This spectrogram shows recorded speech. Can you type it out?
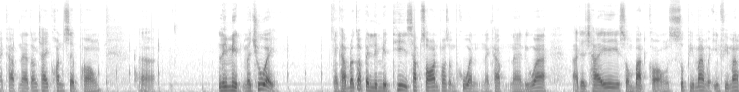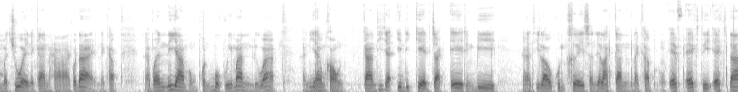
นะครับนะต้องใช้คอนเซปต์ของลิมิตมาช่วยนะครับแล้วก็เป็นลิมิตที่ซับซ้อนพอสมควรนะครับนะหรือว่า อาจจะใช้สมบัติของซูพ r มัมกับอินฟิมัมมาช่วยในการหาก็ได้นะครับนะเพราะนิยามของผลบวกรีมันหรือว่านิยามของการที่จะอินดิเกตจาก a ถึง b นะที่เราคุ้นเคยสัญลักษณ์กันนะครับของ fx dx ได้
